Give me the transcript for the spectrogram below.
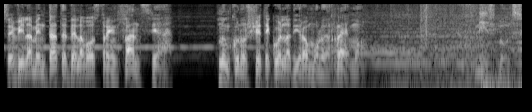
Se vi lamentate della vostra infanzia, non conoscete quella di Romolo e Remo. Mythballs.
